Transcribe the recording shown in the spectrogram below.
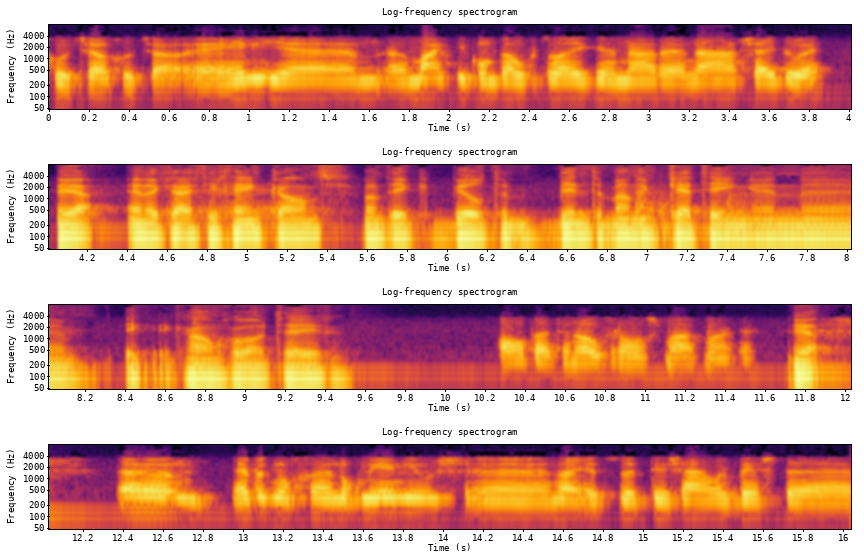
Goed zo, goed zo. Eh, Henny, eh, Mike die komt over twee weken naar, eh, naar HFC toe, hè? Ja, en dan krijgt hij geen kans. Want ik beeld hem, bind hem aan een ketting en ik, ik hou hem gewoon tegen. Altijd en overal een smaakmaker. Ja. Ehm, heb ik nog, eh, nog meer nieuws? Eh, nou, het, het is eigenlijk best, eh,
